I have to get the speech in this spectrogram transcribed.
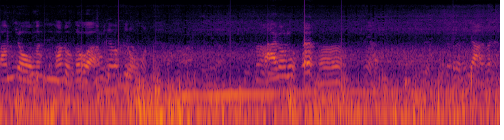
ปั๊มโยงอะปั๊มสองตัวอะไม่ใช่ว่าขึ้นหมดตายลองดูเออเนี่ยเชื่อเลยไม่ยากนะ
